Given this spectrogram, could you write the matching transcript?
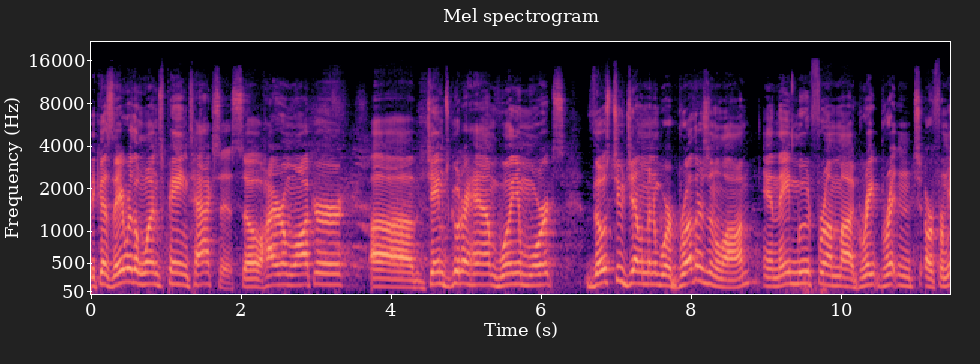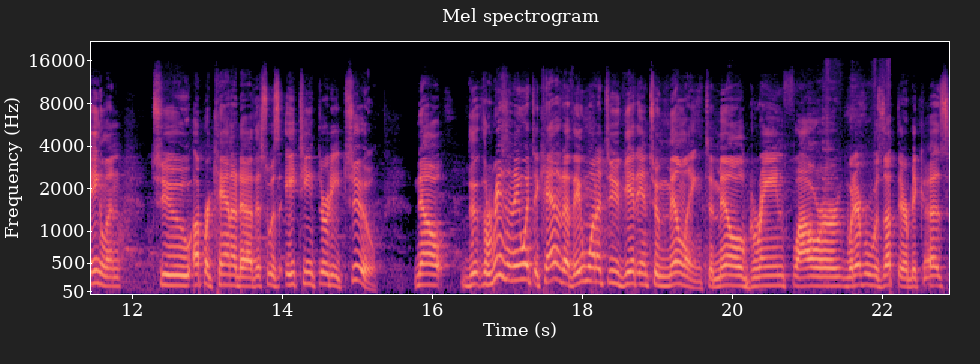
because they were the ones paying taxes. So Hiram Walker, uh, James Gooderham, William Worts, those two gentlemen were brothers-in-law, and they moved from uh, Great Britain or from England to Upper Canada. This was 1832. Now, the, the reason they went to Canada, they wanted to get into milling, to mill grain, flour, whatever was up there, because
